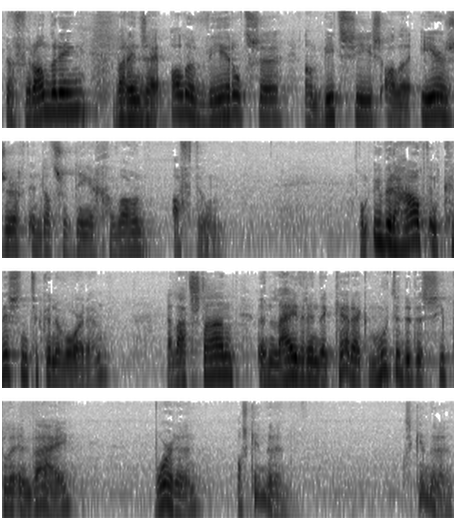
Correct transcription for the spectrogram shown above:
Een verandering waarin zij alle wereldse ambities, alle eerzucht en dat soort dingen gewoon afdoen. Om überhaupt een christen te kunnen worden, en laat staan een leider in de kerk, moeten de discipelen en wij worden als kinderen. Als kinderen.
